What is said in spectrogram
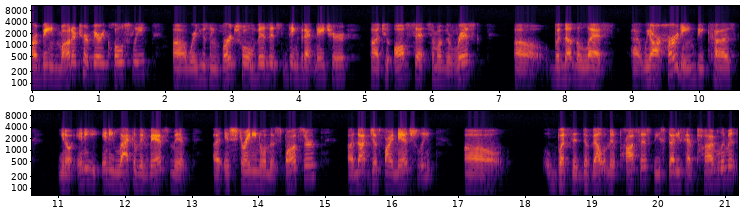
are being monitored very closely. Uh, we're using virtual visits and things of that nature uh, to offset some of the risk. Uh, but nonetheless, we are hurting because you know, any any lack of advancement uh, is straining on the sponsor, uh, not just financially, uh, but the development process. These studies have time limits,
